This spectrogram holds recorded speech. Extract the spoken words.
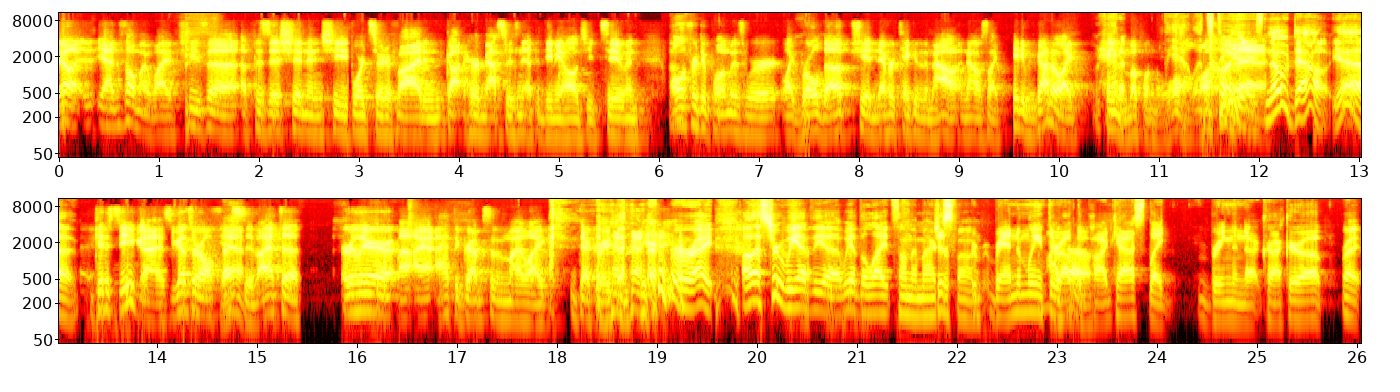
No, yeah, that's all my wife. She's a, a physician and she's board certified and got her master's in epidemiology too. And all of her diplomas were like rolled up. She had never taken them out. And I was like, hey, we've got to like hang them up on the wall. Yeah, let's do Yeah. this. No doubt. Yeah. Good to see you guys. You guys are all festive. I had to, earlier, I, I had to grab some of my like decorations here. right. Oh, that's true. We have the uh, we have the lights on the microphone. r- randomly throughout the podcast, like bring the Nutcracker up. Right.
